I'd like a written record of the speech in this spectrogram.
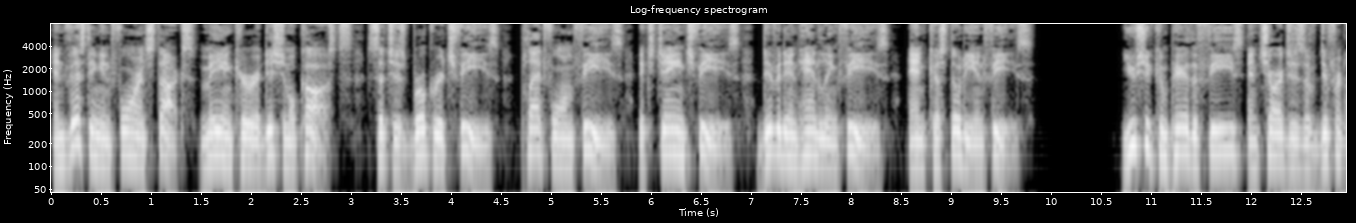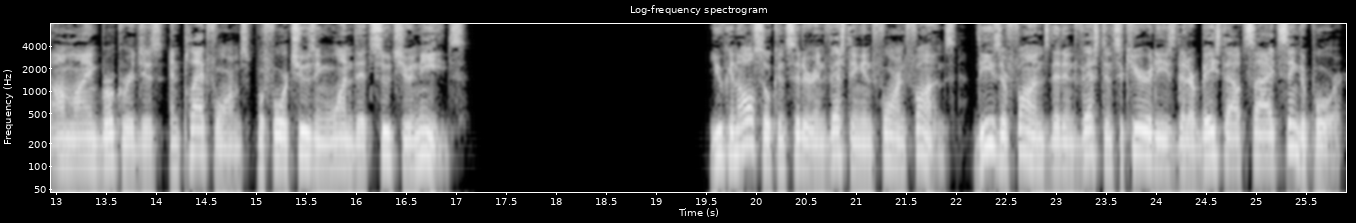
Investing in foreign stocks may incur additional costs, such as brokerage fees, platform fees, exchange fees, dividend handling fees, and custodian fees. You should compare the fees and charges of different online brokerages and platforms before choosing one that suits your needs. You can also consider investing in foreign funds. These are funds that invest in securities that are based outside Singapore,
